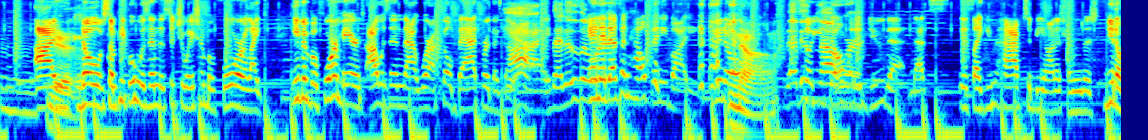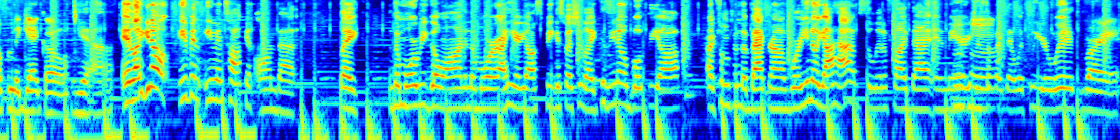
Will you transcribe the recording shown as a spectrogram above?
Mhm. I Yeah. know of some people who was in the situation before, like even before marriage, I was in that where I felt bad for the guy, Yeah, that is a and it doesn't help anybody, you know. no That is So you don't want to do that. That's it's like you have to be honest from this, you know, from the get go. Yeah. And like, you know, even even talking on that, like the more we go on and the more I hear y'all speak, especially like because you know both of y'all are coming from the background where you know y'all have solidified that in marriage and Mhm. stuff like that with who you're with. Right.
